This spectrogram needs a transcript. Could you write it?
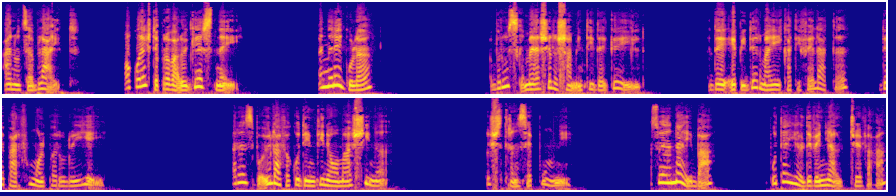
anunță Blight. Ocolește prova lui Gersney. În regulă. Brusc, Marshall își aminti de Gale, de epiderma ei catifelată, de parfumul părului ei. Războiul a făcut din tine o mașină. Își strânse pumnii. Soia naiba, putea el deveni altceva?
